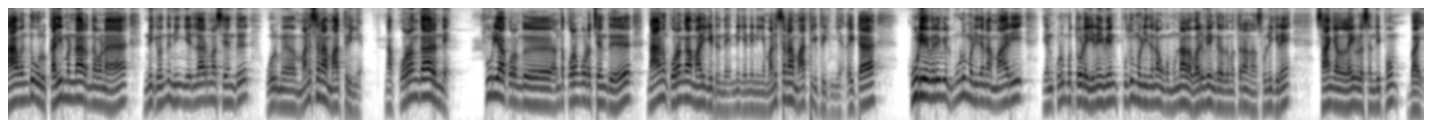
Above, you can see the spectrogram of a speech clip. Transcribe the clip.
நான் வந்து ஒரு களிமண்ணாக இருந்தவனை இன்றைக்கி வந்து நீங்கள் எல்லாருமா சேர்ந்து ஒரு மனுஷனாக மாற்றுறீங்க நான் குரங்காக இருந்தேன். சூர்யா குரங்கு அந்த குரங்கோட சேர்ந்து நானும் குரங்கா மாறிக்கிட்டு இருந்தேன். இன்றைக்கி என்னை நீங்கள் மனுஷனாக மாற்றிக்கிட்டு இருக்கீங்க. ரைட்டாக கூடிய விரைவில் முழு மனிதனாக மாறி என் குடும்பத்தோட இணைவேன். புது மனிதனாக உங்கள் முன்னால் வருவேங்கிறத மாத்திரம் நான் சொல்லிக்கிறேன். சாயங்காலம் லைவில் சந்திப்போம். பாய்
